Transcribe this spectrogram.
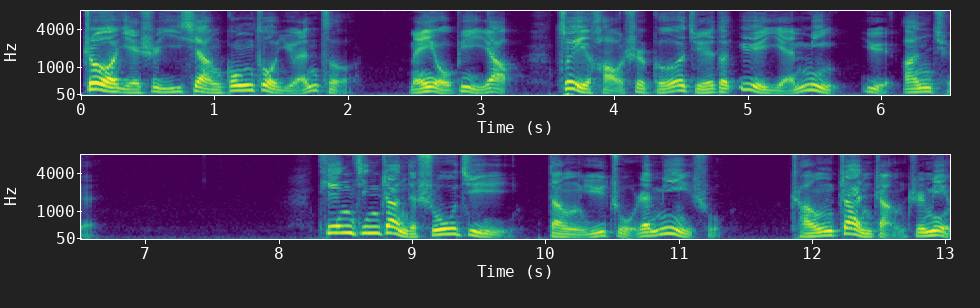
这也是一项工作原则，没有必要，最好是隔绝的越严密越安全。天津站的书记。等于主任秘书，承站长之命，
